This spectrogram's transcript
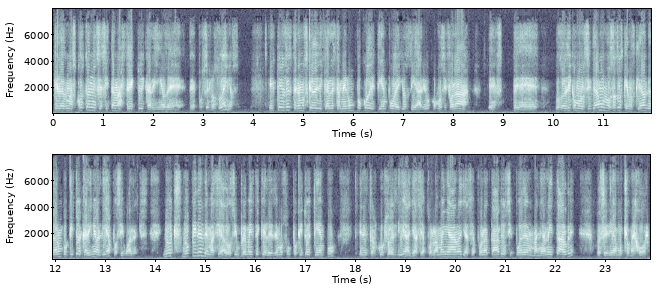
que las mascotas necesitan afecto y cariño de, de, pues, de los dueños. Entonces tenemos que dedicarles también un poco de tiempo a ellos diario, como si fuera, este, pues así como nos sintiéramos nosotros que nos quieran de dar un poquito de cariño al día, pues igual ellos. No, no piden demasiado, simplemente que les demos un poquito de tiempo en el transcurso del día, ya sea por la mañana, ya sea por la tarde, o si pueden mañana y tarde, pues sería mucho mejor.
